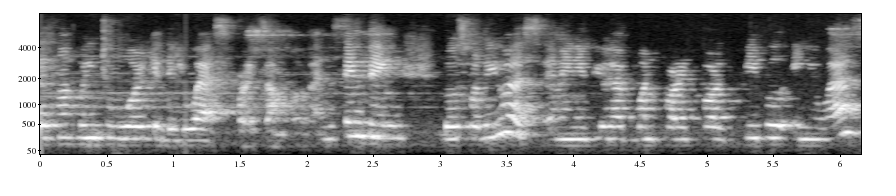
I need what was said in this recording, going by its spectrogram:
is not going to work in the US, for example. And the same thing goes for the US. I mean, if you have one product for people in US,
